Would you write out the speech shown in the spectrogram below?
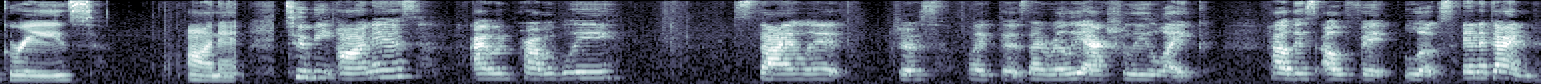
grays on it. To be honest, I would probably style it just like this. I really actually like how this outfit looks. And again,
